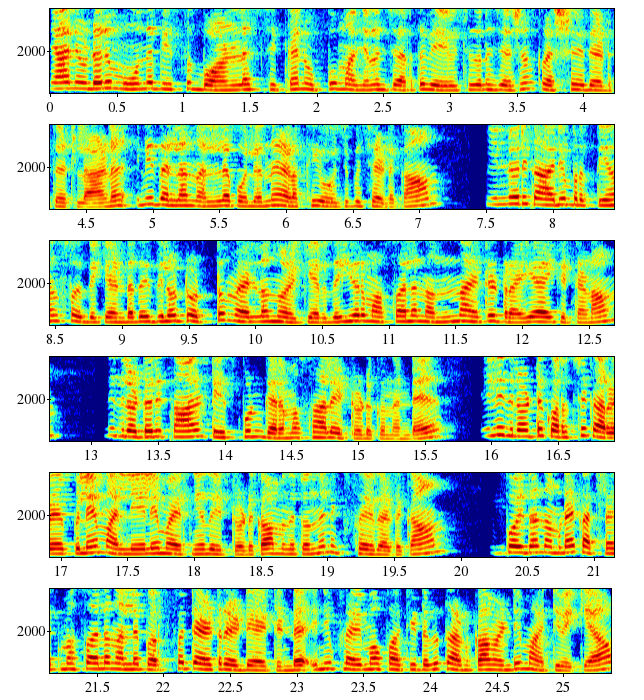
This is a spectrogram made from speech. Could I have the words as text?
ഞാനിവിടെ ഒരു മൂന്ന് പീസ് ബോൺലെസ് ചിക്കൻ ഉപ്പും മഞ്ഞളും ചേർത്ത് വേവിച്ചതിന് ശേഷം ക്രഷ് ചെയ്തെടുത്തിട്ടുള്ളതാണ്. ഇനി ഇതെല്ലാം നല്ലപോലെ ഒന്ന് ഇളക്കി യോജിപ്പിച്ചെടുക്കാം. പിന്നെ ഒരു കാര്യം പ്രത്യേകം ശ്രദ്ധിക്കേണ്ടത് ഇതിലോട്ട് ഒട്ടും വെള്ളം ഒഴിക്കരുത്. ഈ ഒരു മസാല നന്നായിട്ട് ഡ്രൈ ആയി കിട്ടണം. ഇനി ഇതിലോട്ട് ഒരു കാൽ ടീസ്പൂൺ ഗരം മസാല ഇട്ട് കൊടുക്കുന്നുണ്ട് ഇനി ഇതിലോട്ട് കുറച്ച് കറിവേപ്പിലയും മല്ലിയിലയും അരിഞ്ഞത് ഇട്ട് കൊടുക്കാം എന്നിട്ടൊന്ന് മിക്സ് ചെയ്തെടുക്കാം. ഇപ്പോൾ ഇതാ നമ്മുടെ കട്ട്ലറ്റ് മസാല നല്ല പെർഫെക്റ്റ് ആയിട്ട് റെഡി ആയിട്ടുണ്ട്. ഇനി ഫ്ലെയിം ഓഫ് ആക്കിയിട്ട് ഇത് തണുക്കാൻ വേണ്ടി മാറ്റി വെക്കാം.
